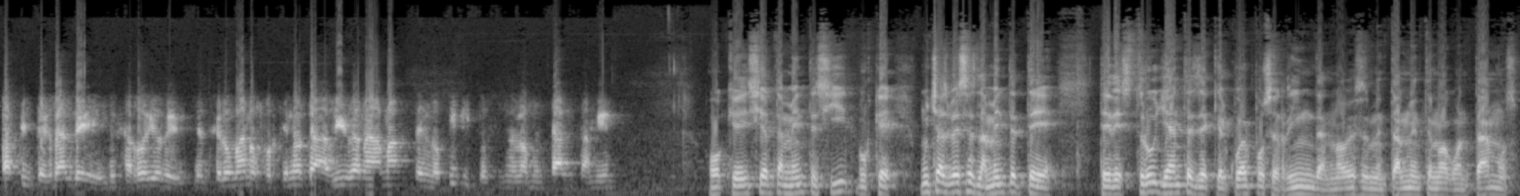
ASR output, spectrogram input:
parte integral del desarrollo del ser humano, porque no está viva nada más en lo físico, sino en lo mental también. Ok, ciertamente sí, porque muchas veces la mente te, te destruye antes de que el cuerpo se rinda, ¿no? A veces mentalmente no aguantamos.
